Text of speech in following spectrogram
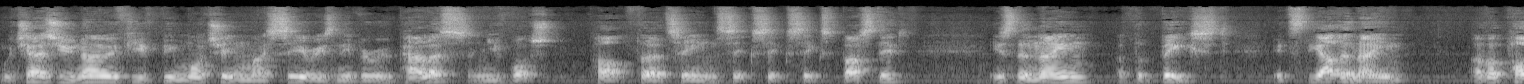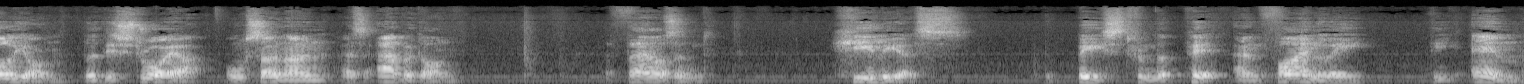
Which as you know if you've been watching my series Nibiru Palace and you've watched part 13 666 Busted is the name of the beast it's the other name of Apollyon, the destroyer, also known as Abaddon. A thousand. Helios, the beast from the pit. And finally, the M.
